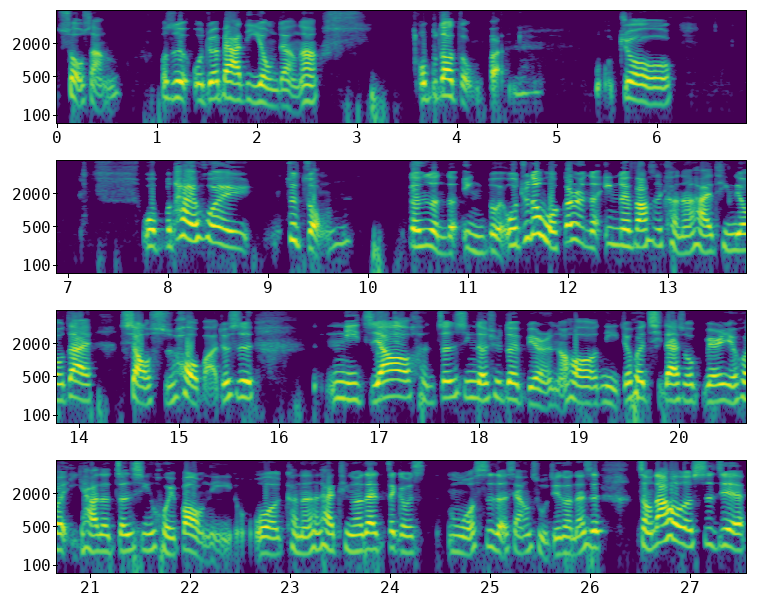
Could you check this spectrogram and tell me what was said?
受伤，或是我觉得被他利用这样，那我不知道怎么办，我就我不太会这种跟人的应对，我觉得我跟人的应对方式可能还停留在小时候吧，就是。你只要很真心的去对别人，然后你就会期待说别人也会以他的真心回报你。我可能还停留在这个模式的相处阶段，但是长大后的世界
